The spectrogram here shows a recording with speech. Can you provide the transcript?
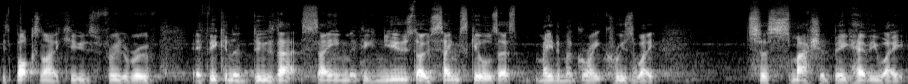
His boxing IQ is through the roof. If he can do that same, if he can use those same skills that's made him a great cruiserweight to smash a big heavyweight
